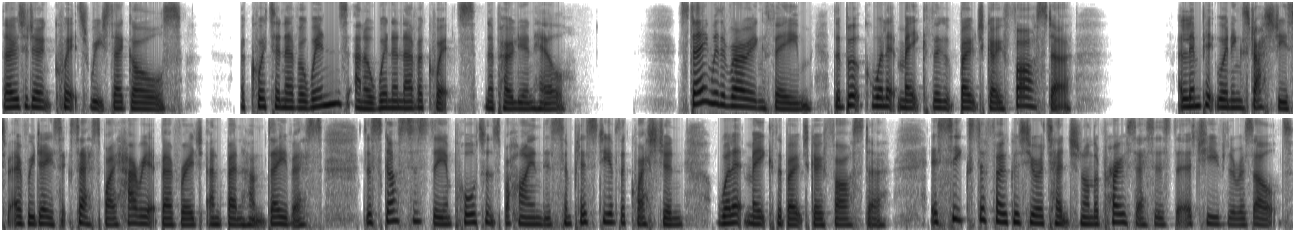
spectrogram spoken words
Those who don't quit reach their goals. A quitter never wins, and a winner never quits. Napoleon Hill. Staying with the rowing theme, the book Will It Make the Boat Go Faster? Olympic Winning Strategies for Everyday Success by Harriet Beveridge and Ben Hunt Davis discusses the importance behind the simplicity of the question, Will it make the boat go faster? It seeks to focus your attention on the processes that achieve the result.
